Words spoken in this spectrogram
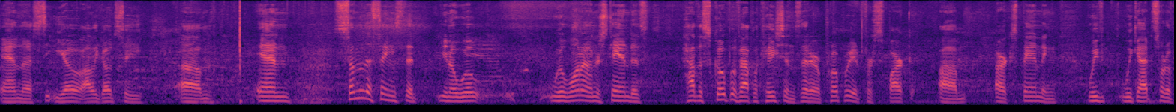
and the CEO, Ali Ghodsi. Um, and some of the things that you know, we'll, we'll want to understand is how the scope of applications that are appropriate for Spark um, are expanding. We've we got sort of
